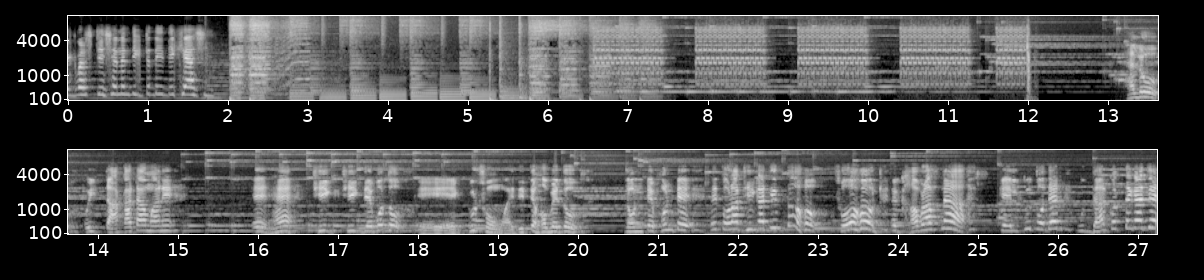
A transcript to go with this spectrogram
একবার স্টেশনের দিকটাতেই দেখে আসি। হ্যালো, ওই টাকাটা মানে এ হ্যাঁ ঠিক ঠিক দেবো তো। একটু সময় দিতে হবে তো। নন্টে ফন্টে, এ, তোরা ঠিক আছিস তো? শোন, ঘাবড়াস না। কেলটু তোদের উদ্ধার করতে গেছে।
